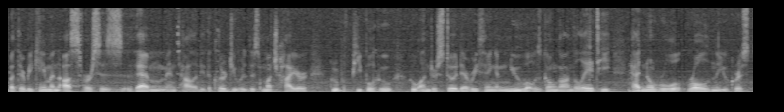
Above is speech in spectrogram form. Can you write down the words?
But there became an us versus them mentality. The clergy were this much higher group of people who, who understood everything and knew what was going on. The laity had no role, role in the Eucharist.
